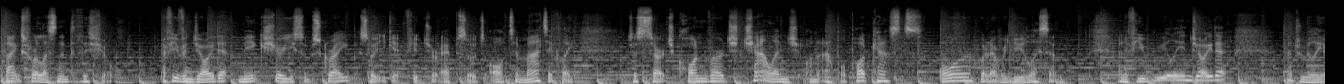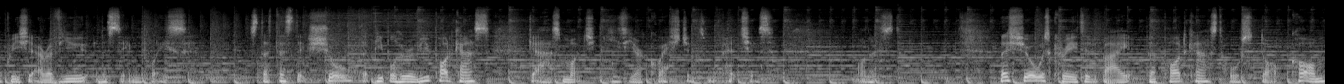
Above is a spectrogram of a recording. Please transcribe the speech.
Thanks for listening to the show. If you've enjoyed it, make sure you subscribe so you get future episodes automatically. Just search Converge Challenge on Apple Podcasts or wherever you listen. And if you really enjoyed it, I'd really appreciate a review in the same place. Statistics show that people who review podcasts get asked much easier questions and pitches. Honest. This show was created by thepodcasthost.com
